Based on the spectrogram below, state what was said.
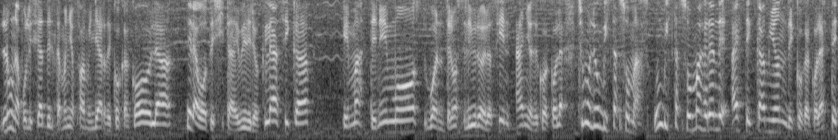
una publicidad del tamaño familiar de Coca-Cola, de la botellita de vidrio clásica. ¿Qué más tenemos? Bueno, tenemos el libro de los 100 años de Coca-Cola. Echémosle un vistazo más, un vistazo más grande a este camión de Coca-Cola, este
